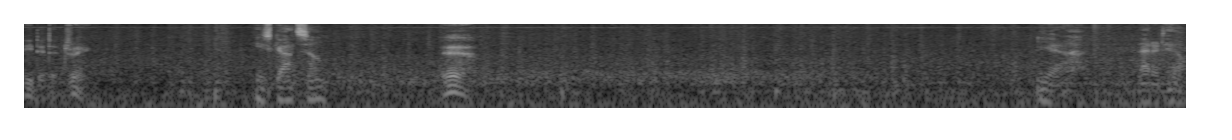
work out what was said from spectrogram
needed a drink. He's got some. Yeah. Yeah, that'd help.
